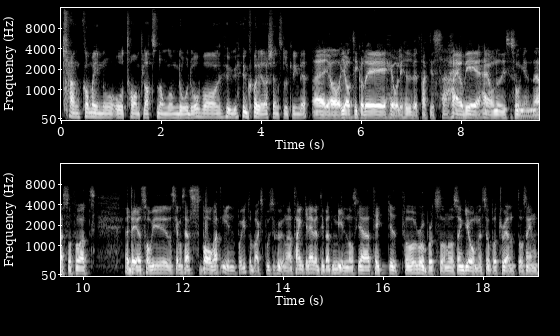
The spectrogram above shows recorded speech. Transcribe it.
kan komma in och, och, ta en plats någon gång då och då. Vad, hur, hur går era känslor kring det? Jag, jag tycker det är hål i huvudet faktiskt. Här vi är här och nu i säsongen. Alltså för att ja, dels har vi ska man säga, sparat in på ytterbackspositionerna. Tanken är väl typ att Milner ska täcka upp för Robertson och sen Gomez på Trent och sen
